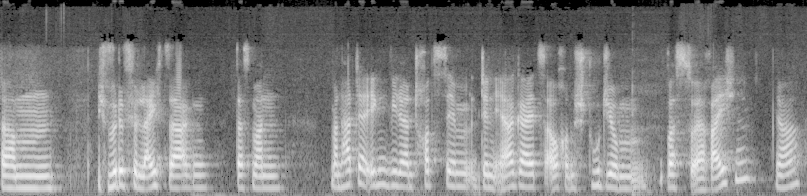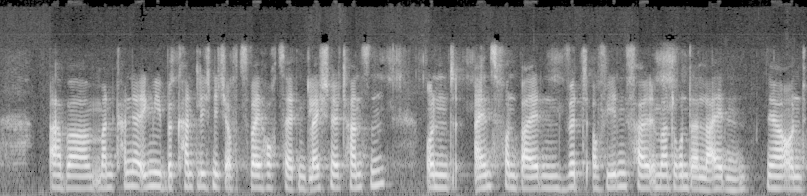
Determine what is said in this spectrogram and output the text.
Ähm, ich würde vielleicht sagen, dass man man hat ja irgendwie dann trotzdem den Ehrgeiz, auch im Studium was zu erreichen, ja. Aber man kann ja irgendwie bekanntlich nicht auf zwei Hochzeiten gleich schnell tanzen. Und eins von beiden wird auf jeden Fall immer darunter leiden. Ja, und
